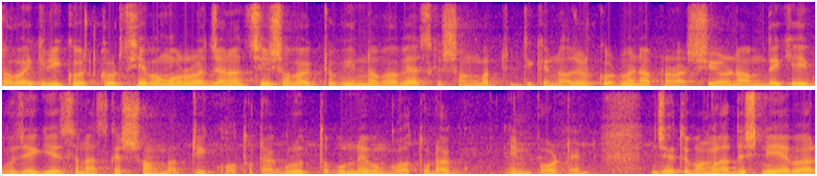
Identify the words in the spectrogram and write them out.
সবাইকে রিকোয়েস্ট করছি এবং অনুরোধ জানাচ্ছি, সবাই একটু ভিন্নভাবে আজকের সংবাদটির দিকে নজর করবেন। আপনারা শিরোনাম দেখেই বুঝে গিয়েছেন আজকের সংবাদটি কতটা গুরুত্বপূর্ণ এবং কতটা ইম্পর্ট্যান্ট যেহেতু বাংলাদেশ নিয়ে এবার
